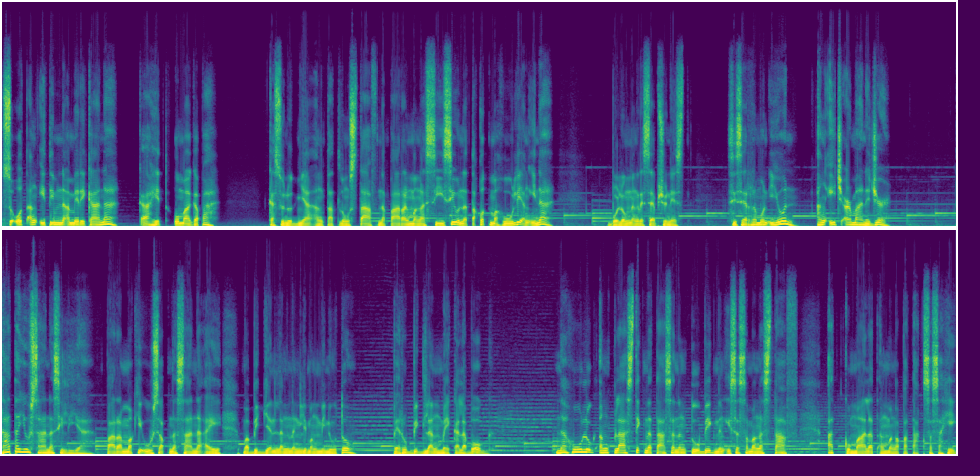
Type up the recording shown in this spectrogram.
suot ang itim na Amerikana kahit umaga pa. Kasunod niya ang tatlong staff na parang mga sisiw na takot mahuli ang ina. Bulong ng receptionist, si Sir Ramon iyon, ang HR manager. Tatayo sana si Lia para makiusap na sana ay mabigyan lang ng limang minuto. Pero biglang may kalabog. Nahulog ang plastik na tasa ng tubig ng isa sa mga staff at kumalat ang mga patak sa sahig.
